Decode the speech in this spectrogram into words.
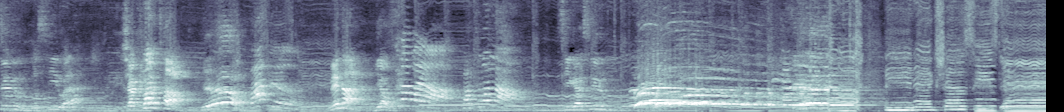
soon. We'll see you at Jakarta. Yeah. Bandung. Medan. Yo. Surabaya. Guatemala. See you guys soon. In excelsis Dei.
